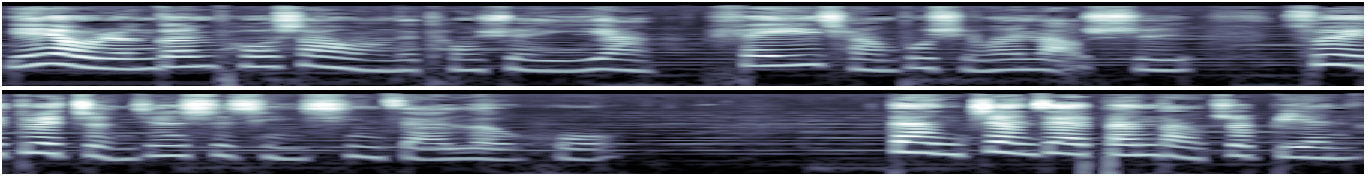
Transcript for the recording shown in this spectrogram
也有人跟坡上网的同学一样，非常不喜欢老师，所以对整件事情幸灾乐祸。但站在班导这边，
